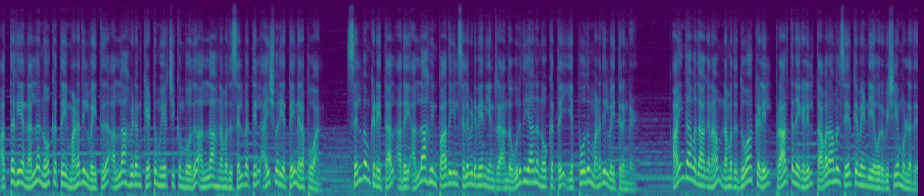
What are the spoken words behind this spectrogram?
அத்தகைய நல்ல நோக்கத்தை மனதில் வைத்து அல்லாஹ்விடம் கேட்டு முயற்சிக்கும்போது அல்லாஹ் நமது செல்வத்தில் ஐஸ்வர்யத்தை நிரப்புவான். செல்வம் கிடைத்தால் அதை அல்லாஹ்வின் பாதையில் செலவிடுவேன் என்ற அந்த உறுதியான நோக்கத்தை எப்போதும் மனதில் வைத்திருங்கள். ஐந்தாவதாக நாம் நமது துவாக்களில் பிரார்த்தனைகளில் தவறாமல் சேர்க்க வேண்டிய ஒரு விஷயம் உள்ளது.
